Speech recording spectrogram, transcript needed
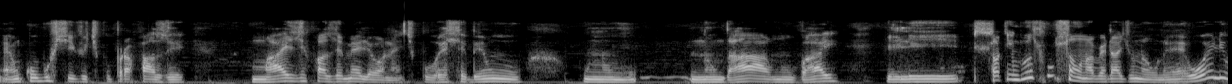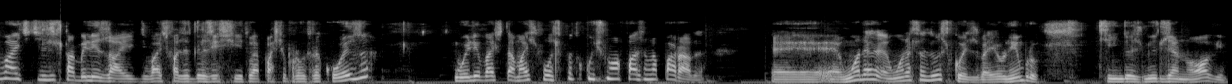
é um combustível, tipo, para fazer mais e fazer melhor, né? Tipo, receber um, um não dá, não vai, ele só tem duas funções, na verdade, o não, né? Ou ele vai te desestabilizar e vai te fazer desistir, tu vai partir para outra coisa, ou ele vai te dar mais força para tu continuar fazendo a parada. É, é uma, é uma dessas duas coisas, velho. Eu lembro que em 2019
